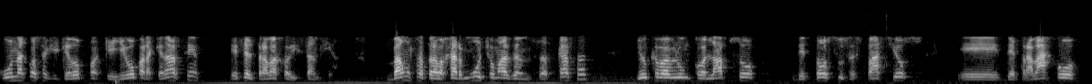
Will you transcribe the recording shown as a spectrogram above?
una cosa que quedó que llegó para quedarse es el trabajo a distancia. Vamos a trabajar mucho más en nuestras casas. Yo creo que va a haber un colapso de todos tus espacios eh, de trabajo,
